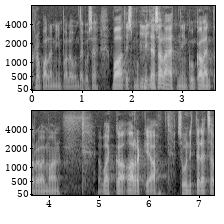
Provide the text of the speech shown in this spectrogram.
kropalle niin paljon unta kuin se vaatisi, mutta Mm. miten sä lähdet niin kuin kalentoroimaan vaikka arkea, suunnittelet sä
